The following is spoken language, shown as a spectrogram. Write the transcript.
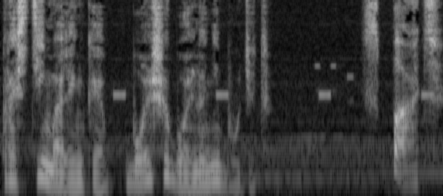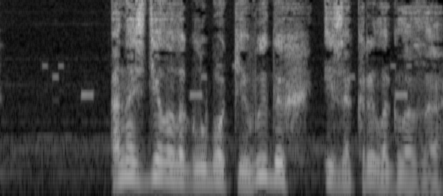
Прости, маленькая, больше больно не будет». «Спать!» Она сделала глубокий выдох и закрыла глаза.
